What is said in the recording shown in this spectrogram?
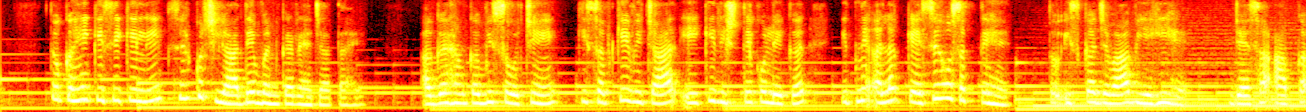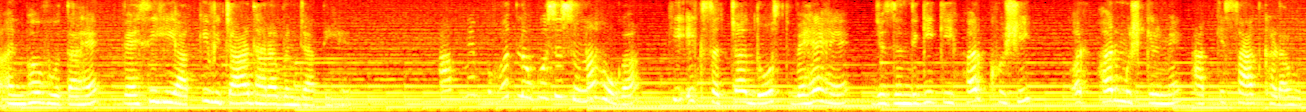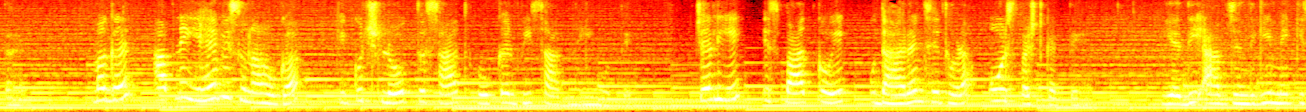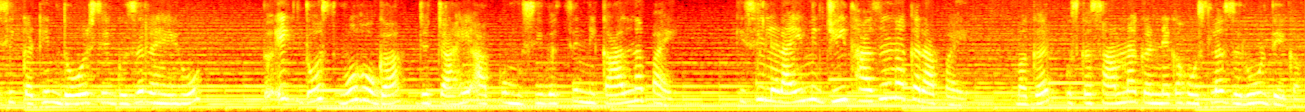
तो कहीं किसी के लिए सिर्फ़ कुछ यादें बनकर रह जाता है। अगर हम कभी सोचें कि सबके विचार एक ही रिश्ते को लेकर इतने अलग कैसे हो सकते हैं तो इसका जवाब यही है, जैसा आपका अनुभव होता है, वैसी ही आपकी विचारधारा बन जाती है। बहुत लोगों से सुना होगा कि एक सच्चा दोस्त वह है जो ज़िंदगी की हर खुशी और हर मुश्किल में आपके साथ खड़ा होता है। मगर आपने यह भी सुना होगा कि कुछ लोग तो साथ होकर भी साथ नहीं होते। चलिए इस बात को एक उदाहरण से थोड़ा और स्पष्ट करते हैं। यदि आप ज़िंदगी में किसी कठिन दौर से गुजर रहे हो तो एक दोस्त वो होगा जो चाहे आपको मुसीबत से निकाल ना पाए। किसी लड़ाई में जीत हासिल ना करा पाए, मगर उसका सामना करने का हौसला ज़रूर देगा।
